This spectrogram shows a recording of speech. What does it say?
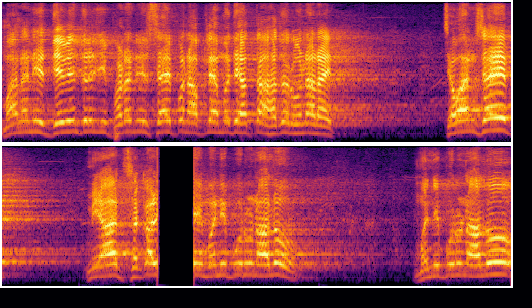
माननीय देवेंद्रजी फडणवीस साहेब पण आपल्यामध्ये आता हजर होणार आहेत. चव्हाण साहेब मी आज सकाळी मणिपूरहून आलो. मणिपूरहून आलो.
